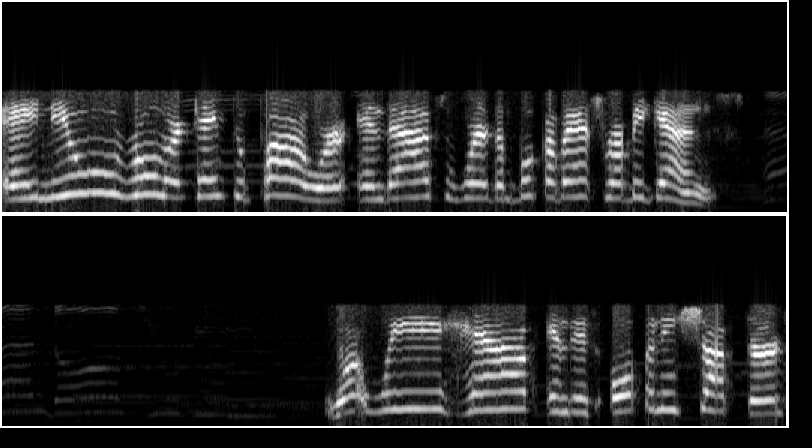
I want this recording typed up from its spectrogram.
A new ruler came to power, and that's where the book of Ezra begins. What we have in this opening chapter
